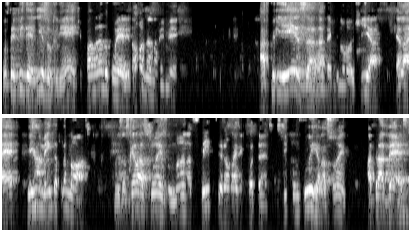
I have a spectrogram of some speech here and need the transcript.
Você fideliza o cliente falando com ele, não mandando um e-mail. A frieza da tecnologia, ela é ferramenta para nós. Mas as relações humanas sempre serão mais importantes. Se conclui relações através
